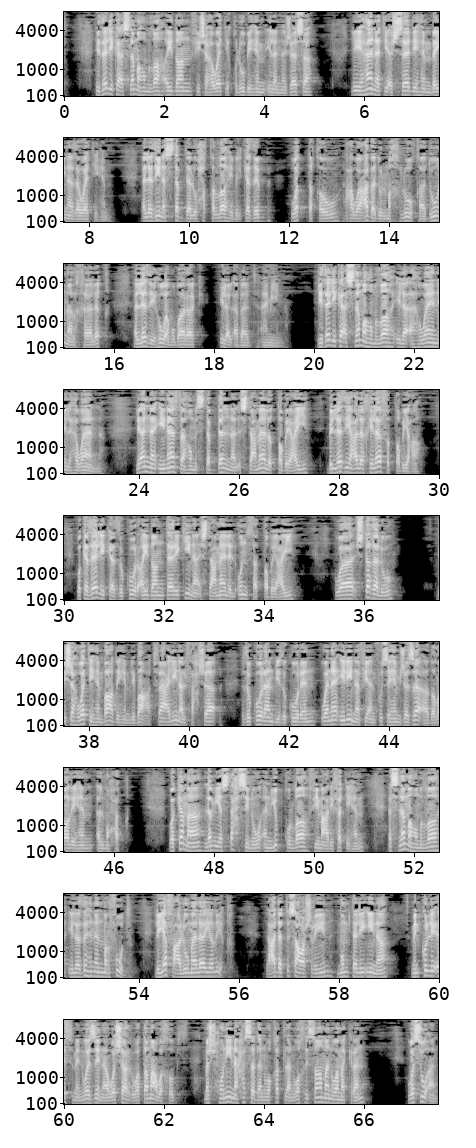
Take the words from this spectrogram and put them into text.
لذلك أسلمهم الله أيضا في شهوات قلوبهم إلى النجاسة لإهانة أجسادهم بين ذواتهم. الذين استبدلوا حق الله بالكذب واتقوا وعبدوا المخلوق دون الخالق الذي هو مبارك إلى الأبد. آمين. لذلك أسلمهم الله إلى أهوان الهوان لأن إناثهم استبدلنا الاستعمال الطبيعي بالذي على خلاف الطبيعة. وكذلك الذكور أيضا تاركين استعمال الأنثى الطبيعي واشتغلوا بشهوتهم بعضهم لبعض فاعلين الفحشاء ذكورا بذكور ونائلين في أنفسهم جزاء ضلالهم المحق. وكما لم يستحسنوا أن يبقوا الله في معرفتهم أسلمهم الله إلى ذهن مرفوض ليفعلوا ما لا يليق. العدد 29 ممتلئين من كل إثم وزنا وشر وطمع وخبث مشحونين حسدا وقتلا وخصاما ومكرا وسوءا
